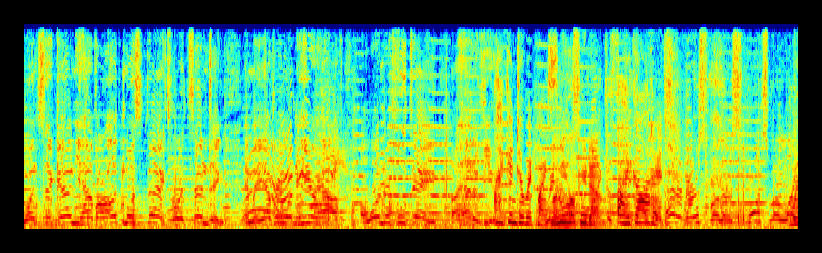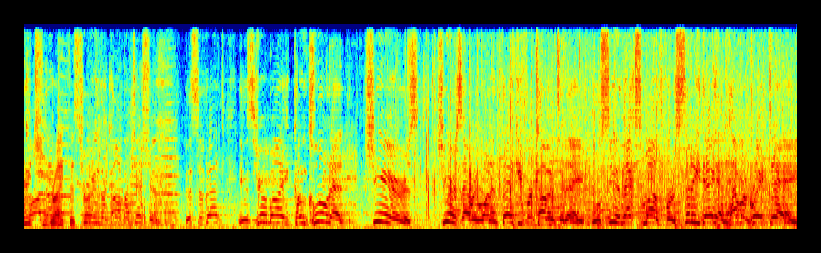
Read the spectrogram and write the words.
Once again, you have our utmost thanks for attending, and may everyone here have a wonderful day ahead of you. I can do it myself. Let me help you down. I got it. Where to? Right this way. During the competition, this event is hereby concluded. Cheers! Cheers, everyone, and thank you for coming today. We'll see you next month for City Day, and have a great day.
